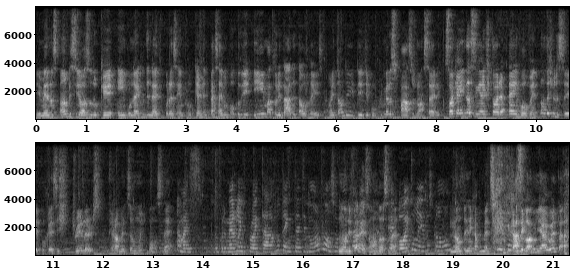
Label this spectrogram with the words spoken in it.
e menos ambiciosa do que em Boneco de Neve, por exemplo, que a gente percebe um pouco de imaturidade, talvez, ou então de, de, tipo, primeiros passos numa série. Só que ainda assim a história é envolvente. Não deixa de ser, porque esses thrillers geralmente são muito bons, né? Não, mas do primeiro livro pro oitavo tem que ter tido um avanço. Uma diferença, um né? avanço, Porque né? Oito livros, pelo amor de Deus. Não tem nem cabimento. Se ficasse igual, ninguém ia aguentar.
